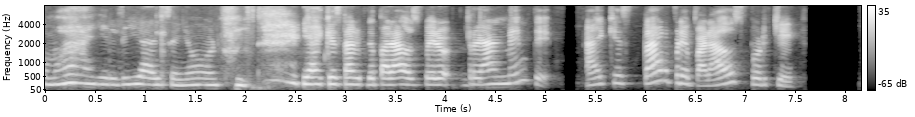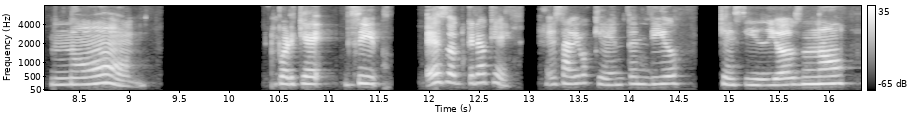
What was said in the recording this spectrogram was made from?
Como, ay, el día del Señor y hay que estar preparados, pero realmente hay que estar preparados porque no, porque sí, eso creo que es algo que he entendido que si Dios no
